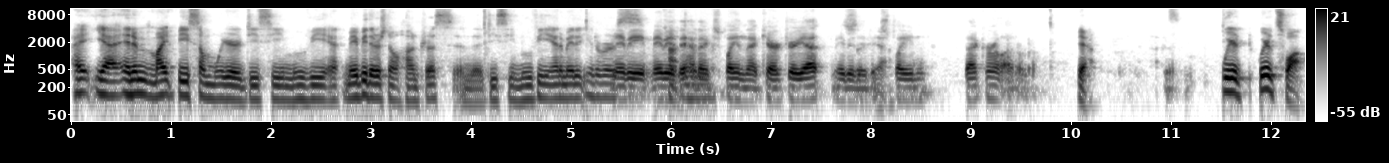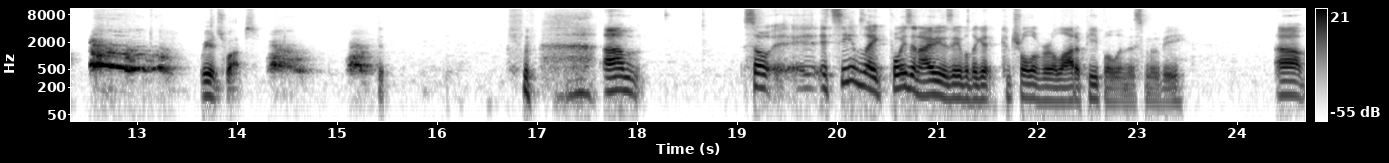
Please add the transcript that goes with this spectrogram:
I, yeah, and it might be some weird DC movie. Maybe there's no Huntress in the DC movie animated universe. Maybe maybe they haven't explained that character yet. Maybe So, they've yeah. explained Batgirl. I don't know. Yeah. Weird, weird swap. Weird swaps. um, so it, it seems like Poison Ivy was able to get control over a lot of people in this movie. Uh,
